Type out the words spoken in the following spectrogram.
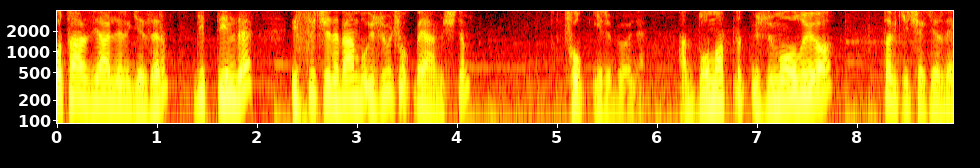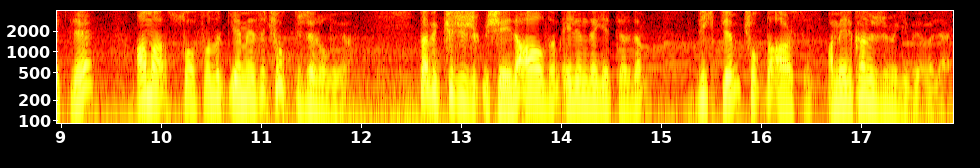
o tarz yerleri gezerim. Gittiğimde İsviçre'de ben bu üzümü çok beğenmiştim. Çok iri böyle. Ha, domatlık üzümü oluyor. Tabii ki çekirdekli. Ama sofralık yemesi çok güzel oluyor. Tabii küçücük bir şeydi aldım elimde getirdim. Diktim çok da arsız. Amerikan üzümü gibi öyle.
